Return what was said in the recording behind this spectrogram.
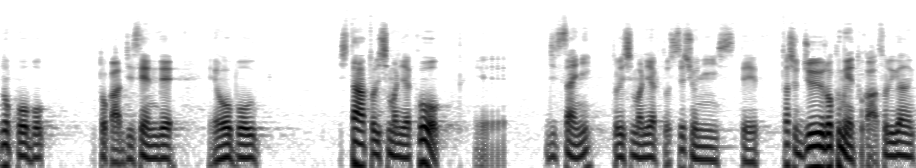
の公募とか次戦で応募した取締役を、えー、実際に取締役として就任して、確か16名とか、それぐらいの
